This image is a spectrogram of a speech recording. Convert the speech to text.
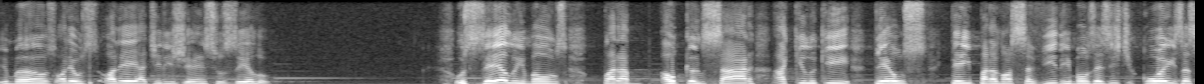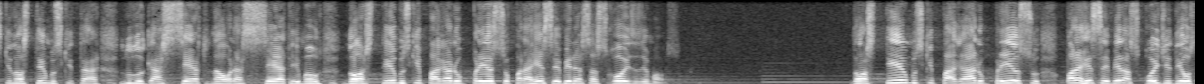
Irmãos, olha, os, olha a diligência, o zelo. O zelo, irmãos, para alcançar aquilo que Deus tem para a nossa vida, irmãos. Existem coisas que nós temos que estar no lugar certo, na hora certa, irmãos. Nós temos que pagar o preço para receber essas coisas, irmãos. Nós temos que pagar o preço para receber as coisas de Deus.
